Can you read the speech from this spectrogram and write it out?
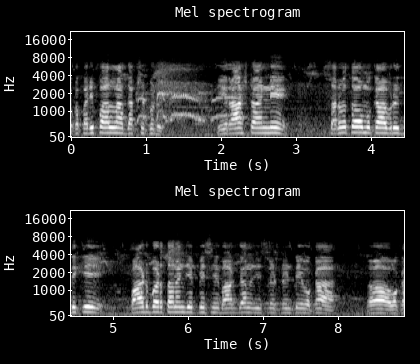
ఒక పరిపాలనా దక్షకుడు. ఈ రాష్ట్రాన్ని సర్వతోముఖాభివృద్ధికి పాటుపడతానని చెప్పేసి వాగ్దానం చేసినటువంటి ఒక ఒక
